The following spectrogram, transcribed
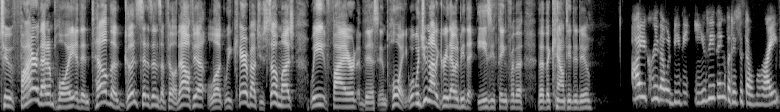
to fire that employee and then tell the good citizens of Philadelphia, "Look, we care about you so much, we fired this employee." Would you not agree that would be the easy thing for the the, the county to do? I agree that would be the easy thing, but is it the right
